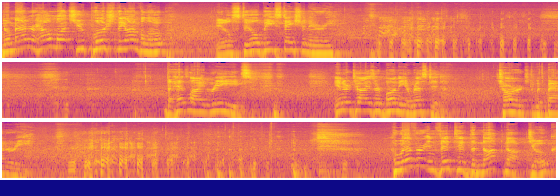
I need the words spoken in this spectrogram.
No matter how much you push the envelope, it'll still be stationary. The headline reads Energizer Bunny arrested, charged with battery. Whoever invented the knock knock joke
